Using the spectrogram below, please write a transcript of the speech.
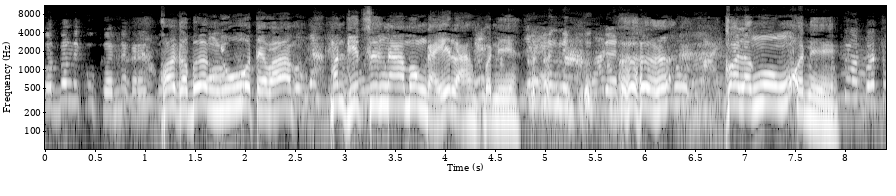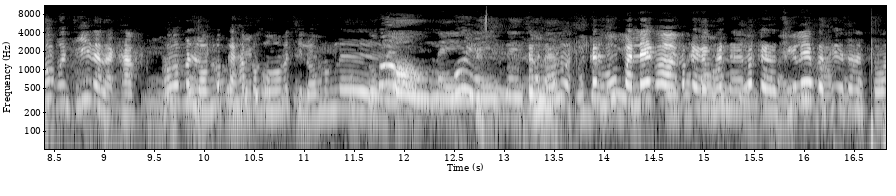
กดเบื้องในกูเกิลนะก็ได้คอยก็เบื้องอยู่แต่ว่ามันผิดซึ่งหน้ามองไหนล่ะบัดนี้เออคอยละงงบัดนี้ ตัวเบิร์ทุกพื้นที่นั่นแหละครับ เพราะว่ามันล้มมันก็ฮับประโงมันสิล้มมังเลยในในกันหูกันหูปันเล็กออกมันเกิดกับพันธุ์มันเกิดถือเล็บกระทือตัวนั้นตัว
